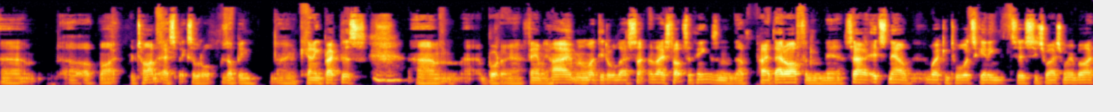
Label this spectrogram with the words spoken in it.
um, of my retirement aspects of it all. Because I've been you know, accounting practice, Mhm. um, brought a family home, and I did all those those types of things, and I've paid that off, and uh, so it's now working towards getting to a situation whereby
